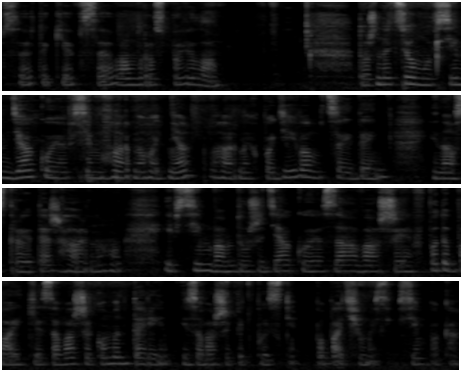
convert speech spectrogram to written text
все-таки все вам розповіла. Тож на цьому всім дякую, всім гарного дня, гарних подій вам в цей день і настрою теж гарного. І всім вам дуже дякую за ваші вподобайки, за ваші коментарі і за ваші підписки. Побачимось. Всім пока.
